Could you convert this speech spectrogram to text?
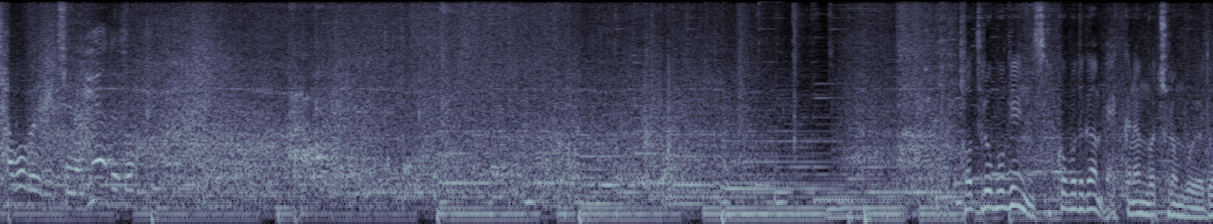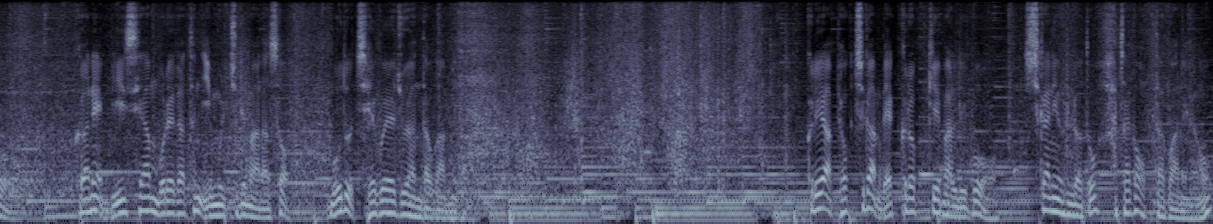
작업을 진행해야 돼서 겉으로 보기엔 석고보드가 매끈한 것처럼 보여도 그 안에 미세한 모래 같은 이물질이 많아서 모두 제거해줘야 한다고 합니다. 그래야 벽지가 매끄럽게 발리고 시간이 흘러도 하자가 없다고 하네요.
